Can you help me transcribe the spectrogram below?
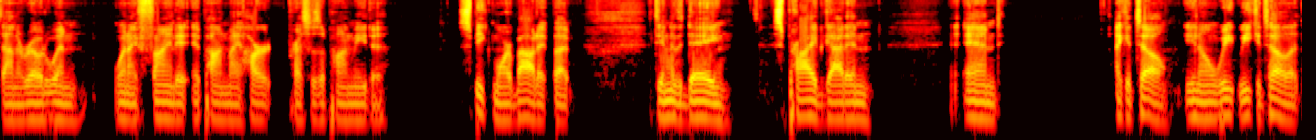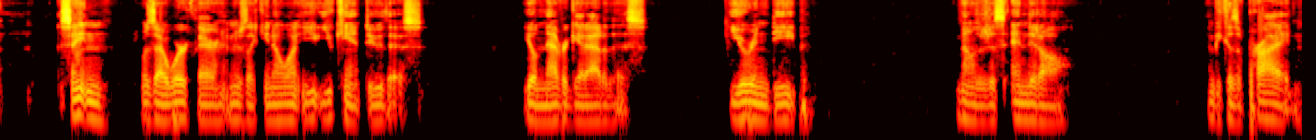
down the road when when I find it upon my heart presses upon me to speak more about it. But at the end of the day, his pride got in, and I could tell, you know, we we could tell that Satan was at work there and was like, you know what, you, you can't do this. You'll never get out of this. You're in deep. Might as well just end it all. And because of pride,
